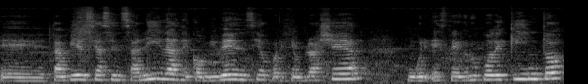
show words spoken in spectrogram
Eh, también se hacen salidas de convivencia, por ejemplo ayer este grupo de quinto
